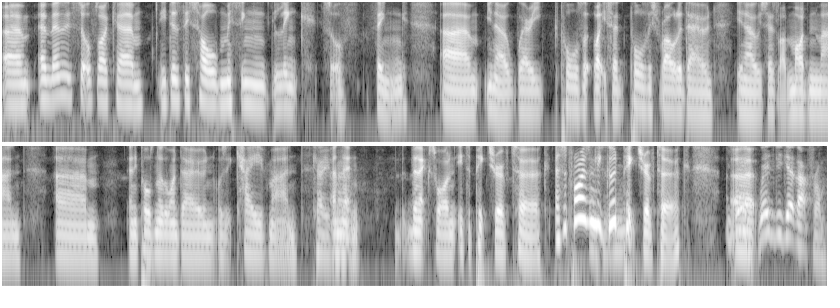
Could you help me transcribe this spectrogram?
Um, and then it's sort of like um, he does this whole missing link sort of thing, um, you know, where he pulls, like you said, pulls this roller down. You know, he says like modern man, um, and he pulls another one down. Was it caveman? Caveman. And then the next one, it's a picture of Turk, a surprisingly good picture of Turk, yeah, uh, where did he get that from?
